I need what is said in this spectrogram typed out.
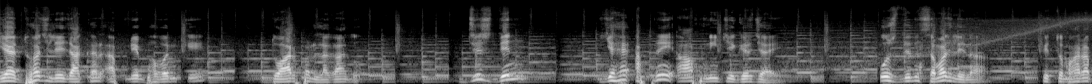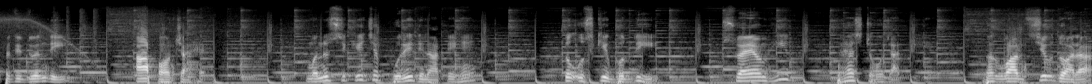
यह ध्वज ले जाकर अपने भवन के द्वार पर लगा दो। जिस दिन यह अपने आप नीचे गिर जाए, उस दिन समझ लेना कि तुम्हारा प्रतिद्वंदी आ पहुँचा है। मनुष्य के जब बुरे दिन आते हैं तो उसकी बुद्धि स्वयं ही भ्रष्ट हो जाती है। भगवान शिव द्वारा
